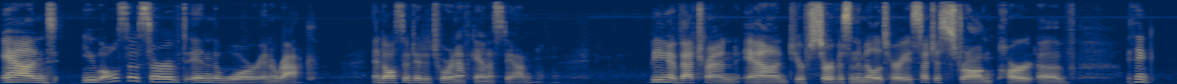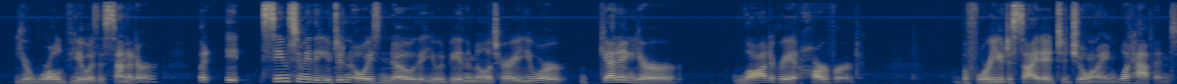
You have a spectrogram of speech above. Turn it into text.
and you also served in the war in Iraq, and also did a tour in Afghanistan. Mm-hmm. Being a veteran and your service in the military is such a strong part of, I think, your worldview as a senator. But it seems to me that you didn't always know that you would be in the military. You were getting your law degree at Harvard before you decided to join. What happened?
